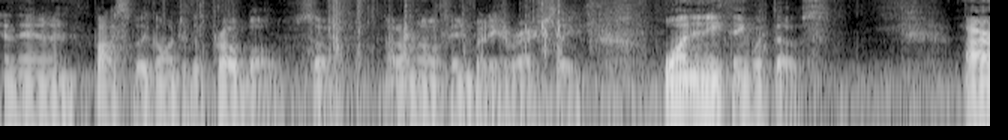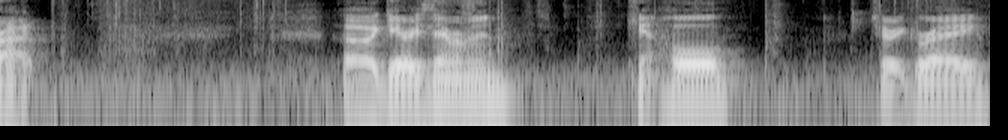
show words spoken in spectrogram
and then possibly going to the Pro Bowl. So I don't know if anybody ever actually won anything with those. All right. Uh, Gary Zimmerman, Kent Hull, Jerry Gray,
